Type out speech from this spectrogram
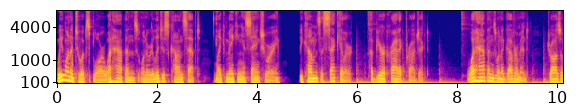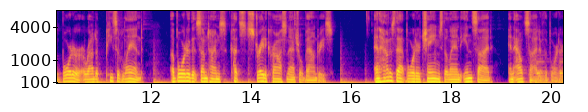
We wanted to explore what happens when a religious concept, like making a sanctuary, becomes a secular, a bureaucratic project. What happens when a government draws a border around a piece of land, a border that sometimes cuts straight across natural boundaries? And how does that border change the land inside and outside of the border?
